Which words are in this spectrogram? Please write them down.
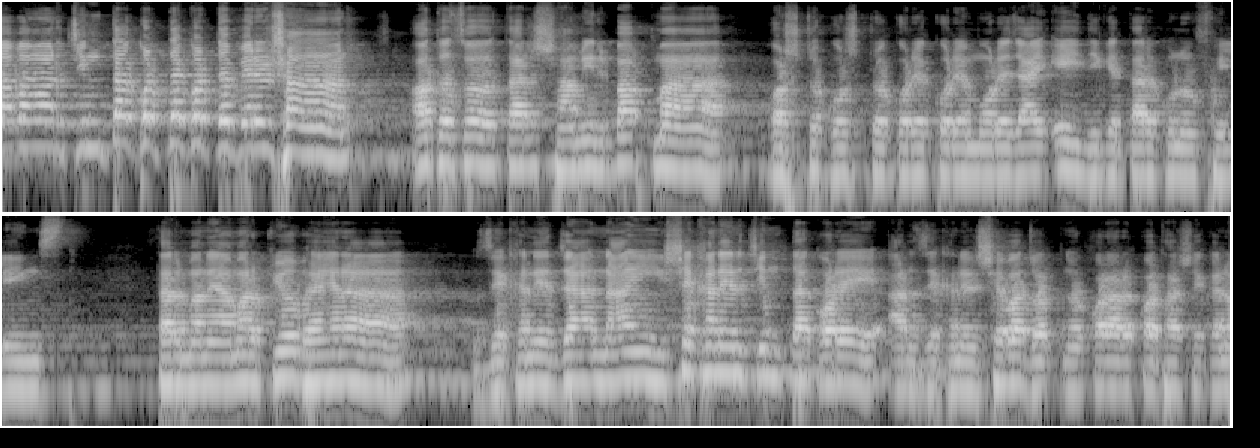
বাবা মার চিন্তা করতে করতে পেরেশান, অথচ তার স্বামীর বাপ মা কষ্ট কষ্ট করে করে মরে যায় এই দিকে তার কোনো ফিলিংস তার মানে আমার প্রিয় ভাইয়েরা, যেখানে যা নাই সেখানের চিন্তা করে, আর যেখানে সেবা যত্ন করার কথা সেখানে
